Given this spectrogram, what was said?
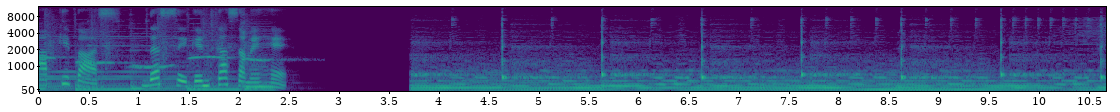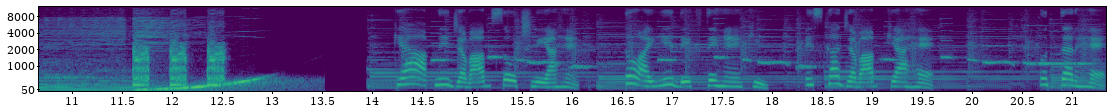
आपके पास 10 सेकंड का समय है। क्या आपने जवाब सोच लिया है? तो आइए देखते हैं कि इसका जवाब क्या है। उत्तर है,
